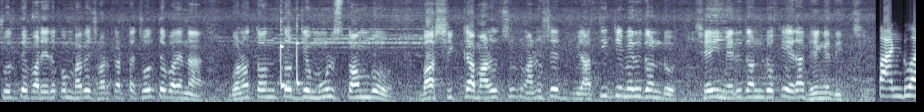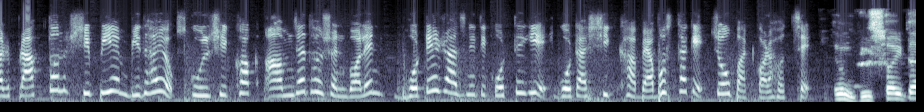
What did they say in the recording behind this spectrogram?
চলতে পারে? এরকমভাবে সরকারটা চলতে পারে না। গণতন্ত্রের যে মূল স্তম্ভ বা শিক্ষা মানুষ মানুষের জাতির যে মেরুদণ্ড সেই মেরুদণ্ডকে এরা ভেঙে দিচ্ছে। পান্ডুয়ার প্রাক্তন সিপিএম বিধায়ক স্কুল শিক্ষক আমজাদ হোসেন বলেন ভোটের রাজনীতি করতে গিয়ে গোটা শিক্ষা ব্যবস্থাকে চৌপাট করা হচ্ছে। এবং বিষয়টা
